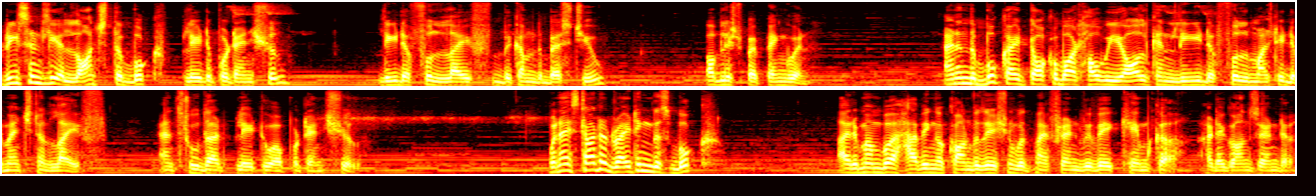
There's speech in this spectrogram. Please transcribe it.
Recently, I launched the book Play to Potential Lead a Full Life, Become the Best You, published by Penguin. And in the book, I talk about how we all can lead a full multidimensional life and through that play to our potential. When I started writing this book, I remember having a conversation with my friend Vivek Khemka at Egon Zehnder.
